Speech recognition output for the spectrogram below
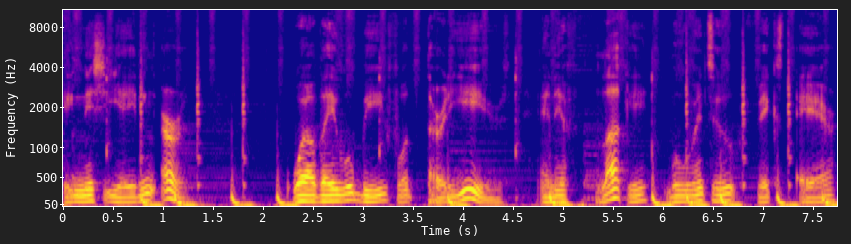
initiating earth. Well, they will be for 30 years, and if lucky, move into fixed air,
